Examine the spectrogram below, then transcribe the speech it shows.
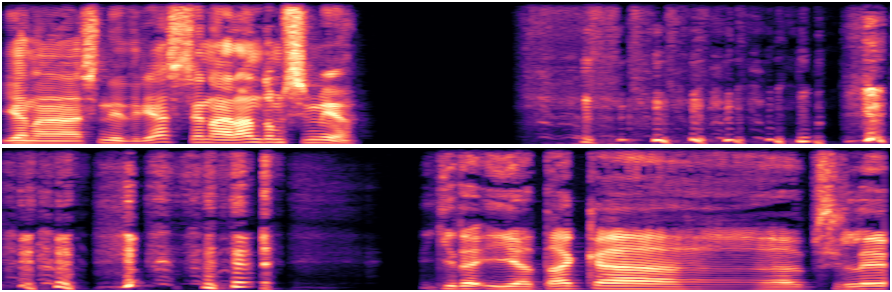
για να συνεδριάσει σε ένα random σημείο. Κοίτα, η ατάκα ψηλέ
